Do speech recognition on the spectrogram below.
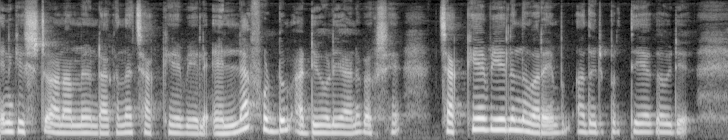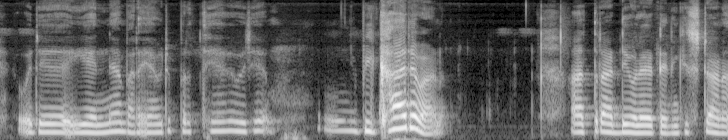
എനിക്കിഷ്ടമാണ് അമ്മ ഉണ്ടാക്കുന്ന ചക്കയവിയൽ എല്ലാ ഫുഡും അടിപൊളിയാണ്. പക്ഷേ ചക്കയവിയൽ എന്ന് പറയുമ്പം അതൊരു പ്രത്യേക ഒരു ഒരു എന്നാ പറയുക ഒരു പ്രത്യേക ഒരു വികാരമാണ്. അത്ര അടിപൊളിയായിട്ട് എനിക്കിഷ്ടമാണ്.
